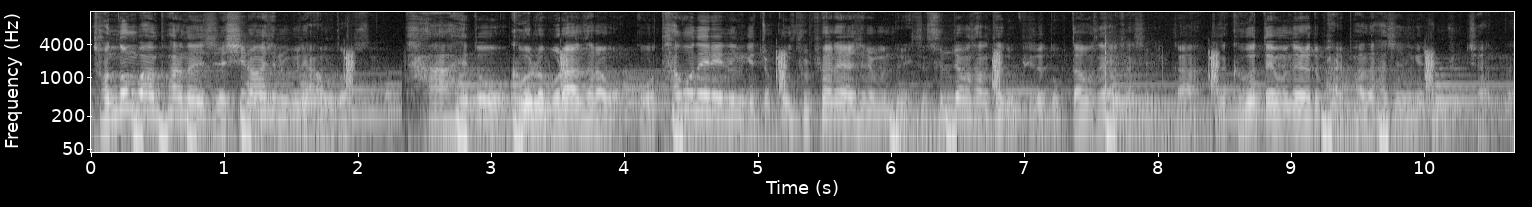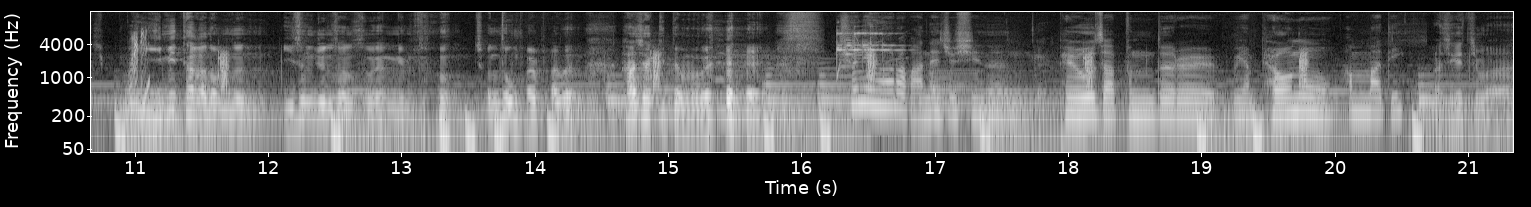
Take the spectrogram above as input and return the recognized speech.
전동 반판은 진짜 싫어하시는 분이 아무도 없어요. 다 해도 그걸로 뭐라는 사람 없고 타고 내리는 게 조금 불편해 하시는 분들이 있어요. 순정 상태 높이도 높다고 생각하시니까 그래서 그것 때문에라도 발판을 하시는 게 좀 좋지 않나 싶어요. 뭐 2m가 넘는 이승준 선수 형님도 전동 발판을 하셨기 때문에 튜닝 허락 안 해주시는 배우자 분들을 위한 변호 한마디? 아시겠지만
